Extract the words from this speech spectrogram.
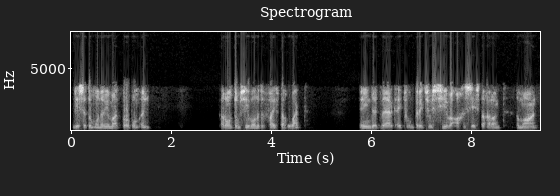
Jy sit hom onder jou mat, prop hom in rondom 750 watt en dit werk uit vir omtrent so 768 rand 'n maand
